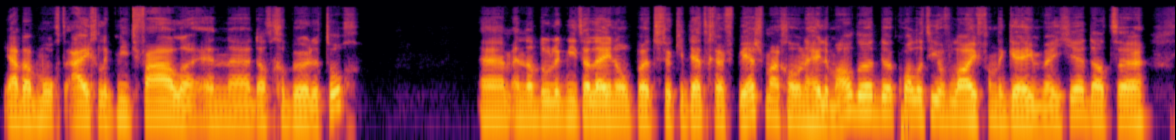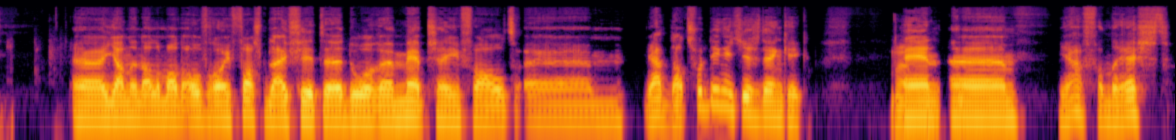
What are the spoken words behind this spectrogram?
ja, dat mocht eigenlijk niet falen. En dat gebeurde toch. Ehm, en dan doe ik niet alleen op het stukje 30 fps, maar gewoon helemaal de, de quality of life van de game, weet je. Dat eh, Jan en allemaal overal in vast blijft zitten, door eh, maps heen valt. Ehm, ja, dat soort dingetjes, denk ik. Ja. En ehm, ja, van de rest...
